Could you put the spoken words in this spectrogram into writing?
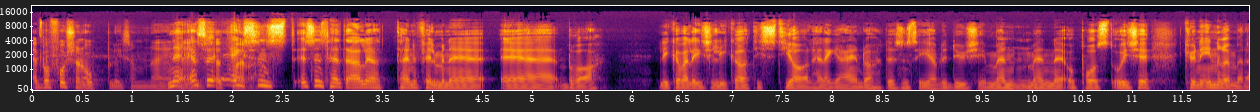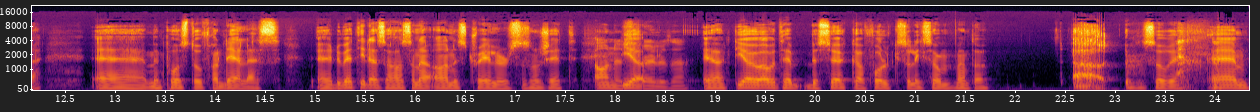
Jeg bare får ikke den opp, liksom. Nei, Nei, altså, jeg syns, jeg syns helt ærlig at tegnefilmen er, er bra. Likevel jeg ikke liker at de stjal hele greien, da. Det syns jeg er jævlig douchey. Men, mm. men, eh, og, påstå, og ikke kunne innrømme det. Eh, men påstå fremdeles eh, Du vet de der som har sånne honest trailers og sånn shit? Honest de har, trailers, ja. ja. De har jo av og til besøk av folk som liksom Vent, da. Ah, sorry. Um,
